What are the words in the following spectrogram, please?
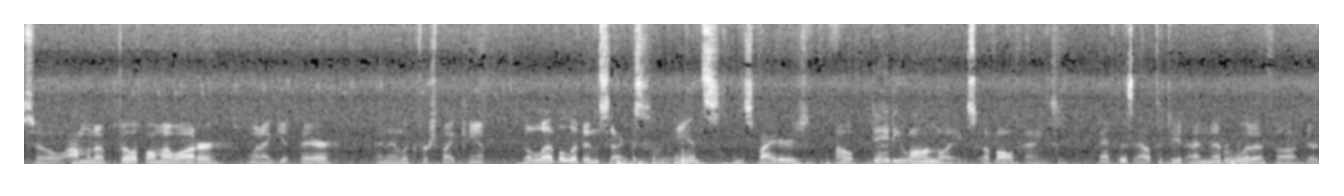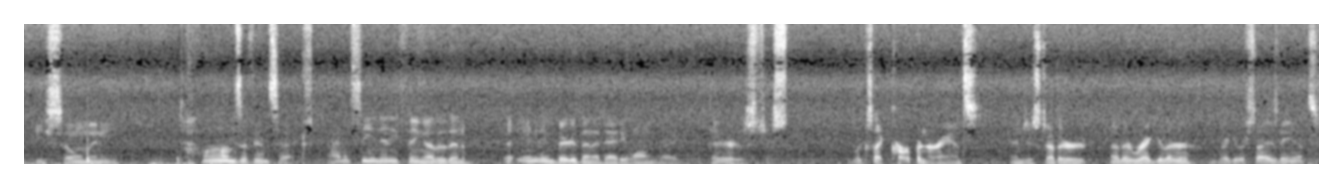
So I'm gonna fill up all my water when I get there and then look for spike camp. The level of insects, ants and spiders, oh, daddy longlegs of all things. At this altitude, I never would have thought there'd be so many, tons of insects. I haven't seen anything other than, a, anything bigger than a daddy longleg. There's just, looks like carpenter ants. and just other other regular regular sized ants.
